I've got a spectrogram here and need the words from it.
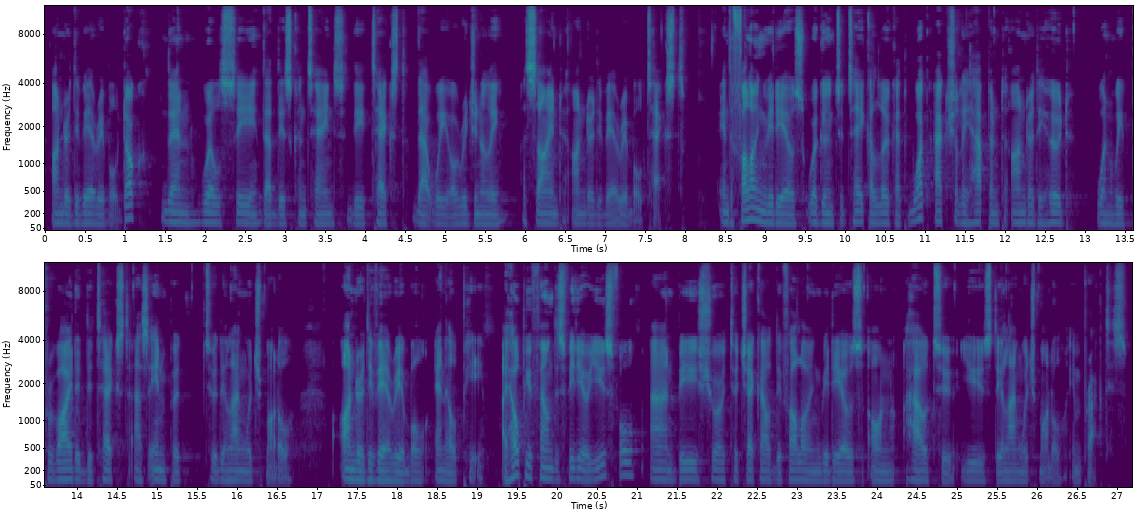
under the variable doc, then we'll see that this contains the text that we originally assigned under the variable text. In the following videos, we're going to take a look at what actually happened under the hood when we provided the text as input to the language model under the variable NLP. I hope you found this video useful and be sure to check out the following videos on how to use the language model in practice.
